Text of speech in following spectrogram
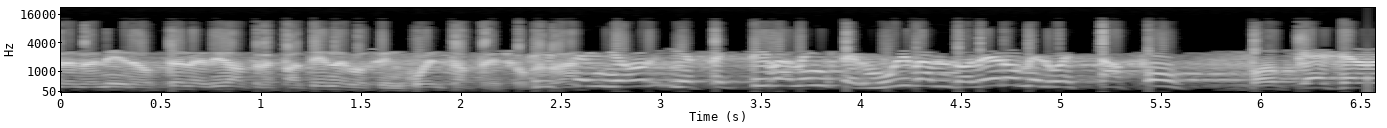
nananina? Usted le dio a Tres Patines los 50 pesos, Sí, señor, y efectivamente el muy bandolero me lo estafó. ¿Por qué se lo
